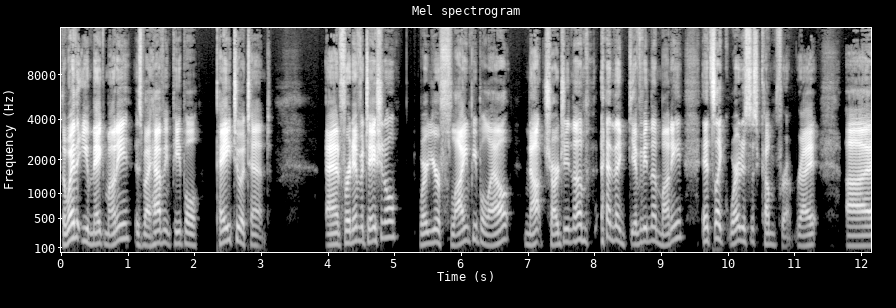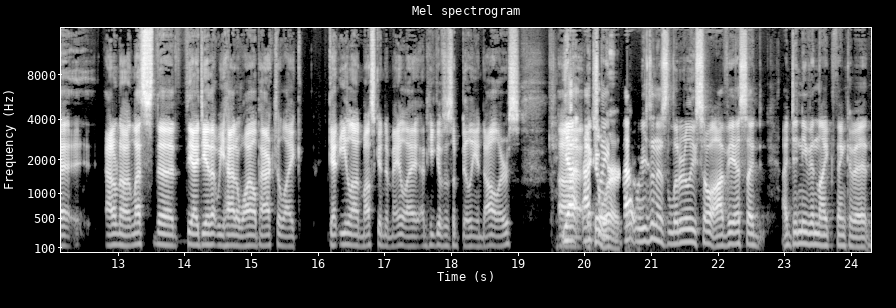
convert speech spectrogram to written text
the way that you make money is by having people pay to attend. And for an invitational where you're flying people out not charging them and then giving them money it's like where does this come from right? Uh i don't know unless the the idea that we had a while back to like get elon musk into melee and he gives us a billion dollars. Yeah uh, actually that reason is literally so obvious. I I didn't even like think of it.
